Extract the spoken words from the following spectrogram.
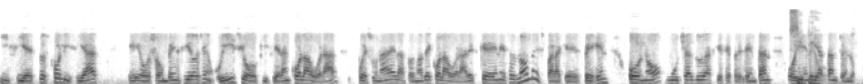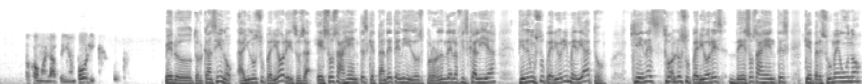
y si estos policías eh, o son vencidos en juicio o quisieran colaborar, pues una de las formas de colaborar es que den esos nombres para que despejen o no muchas dudas que se presentan hoy en día tanto en lo como en la opinión pública. Pero, doctor Cancino, hay unos superiores. O sea, esos agentes que están detenidos por orden de la fiscalía tienen un superior inmediato. ¿Quiénes son los superiores de esos agentes que presume uno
